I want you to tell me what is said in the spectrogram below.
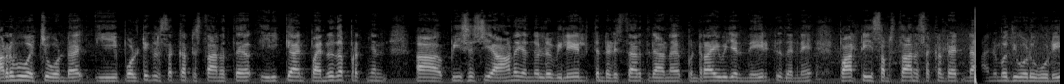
അറിവ് വെച്ചുകൊണ്ട് ഈ പൊളിറ്റിക്കൽ സെക്രട്ടറി സ്ഥാനത്ത് ഇരിക്കാൻ പരിണിതപ്രജ്ഞൻ ആ, പി ശശിയാണ് എന്നുള്ള വിലയിരുത്തലിന്റെ അടിസ്ഥാനത്തിലാണ് പിണറായി വിജയൻ നേരിട്ട് തന്നെ പാർട്ടി സംസ്ഥാന സെക്രട്ടേറിയറ്റിന്റെ അനുമതിയോടുകൂടി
